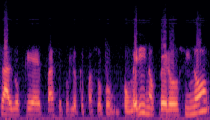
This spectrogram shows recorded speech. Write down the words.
salvo que pase pues lo que pasó con, con Merino, pero si no,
